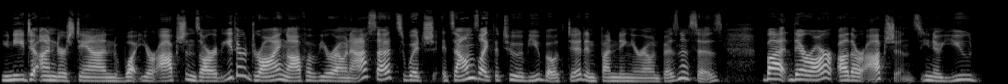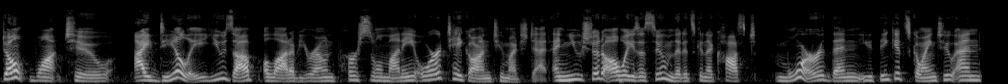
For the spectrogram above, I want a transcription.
you need to understand what your options are of either drawing off of your own assets, which it sounds like the two of you both did in funding your own businesses, but there are other options. You know, you don't want to ideally use up a lot of your own personal money or take on too much debt. And you should always assume that it's going to cost more than you think it's going to and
